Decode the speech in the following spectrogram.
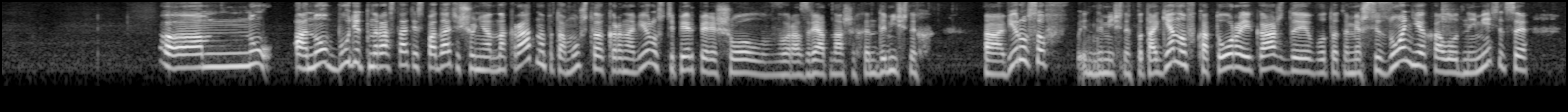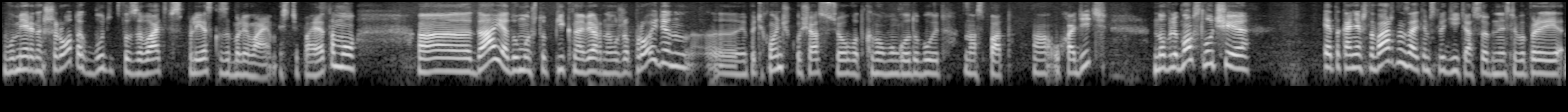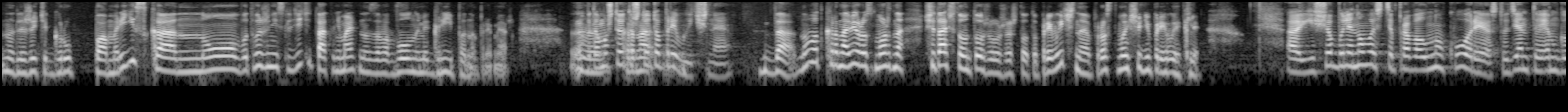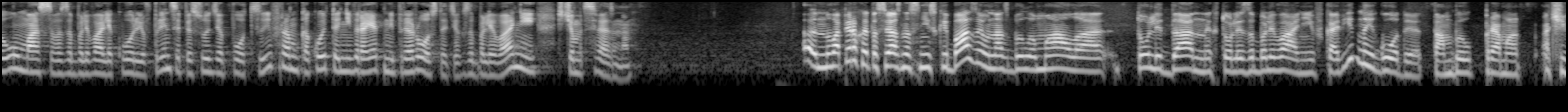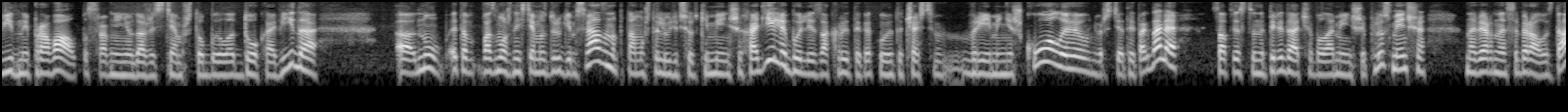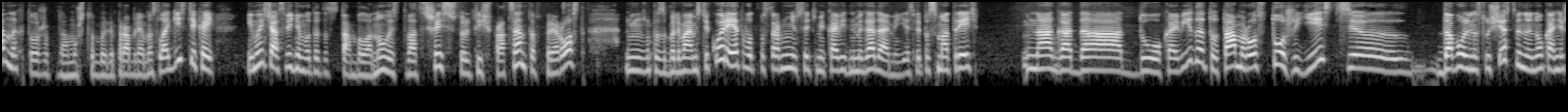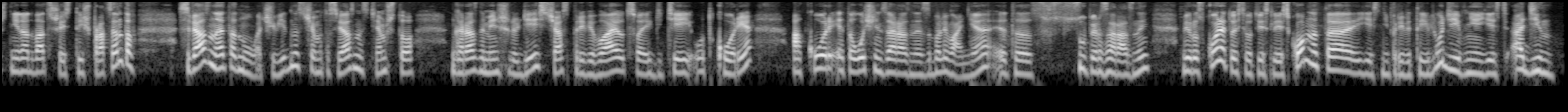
Эм, ну, оно будет нарастать и спадать еще неоднократно, потому что коронавирус теперь перешел в разряд наших эндемичных а, вирусов, эндемичных патогенов, которые каждые вот это межсезонье, холодные месяцы в умеренных широтах будет вызывать всплеск заболеваемости. Поэтому Uh, да, я думаю, что пик, наверное, уже пройден, uh, и потихонечку сейчас все вот к Новому году будет на спад uh, уходить. Но в любом случае, это, конечно, важно за этим следить, особенно если вы принадлежите к группам риска, но вот вы же не следите так внимательно за волнами гриппа, например. Ну, потому что это Корона... что-то привычное. Да, ну вот коронавирус можно считать, что он тоже уже что-то привычное, просто мы еще не привыкли. А, еще были новости про волну кори. Студенты МГУ массово заболевали корью. В принципе, судя по цифрам, какой-то невероятный прирост этих заболеваний. С чем это связано? Э, ну, во-первых, это связано с низкой базой. У нас было мало то ли данных, то ли заболеваний в ковидные годы. Там был прямо очевидный провал по сравнению даже с тем, что было до ковида. Ну, это, возможно, и с тем, и с другим связано, потому что люди все-таки меньше ходили, были закрыты какую-то часть времени школы, университета и так далее. Соответственно, передача была меньше. Плюс меньше, наверное, собиралось данных тоже, потому что были проблемы с логистикой. И мы сейчас видим вот этот, там была новость, 26, что ли, тысяч процентов прирост по заболеваемости кори. Это вот по сравнению с этими ковидными годами. Если посмотреть на года до ковида, то там рост тоже есть, э, довольно существенный, но, конечно, не на 26 тысяч процентов. Связано это, ну, очевидно, с чем это связано, с тем, что гораздо меньше людей сейчас прививают своих детей от кори, а корь – это очень заразное заболевание, это супер заразный вирус кори, то есть вот если есть комната, есть непривитые люди, и в ней есть один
